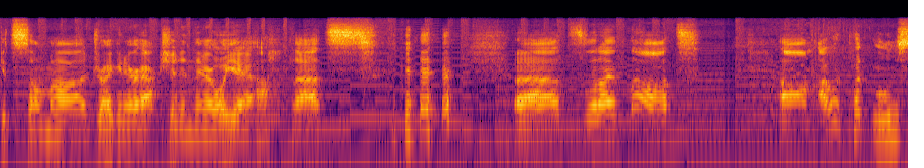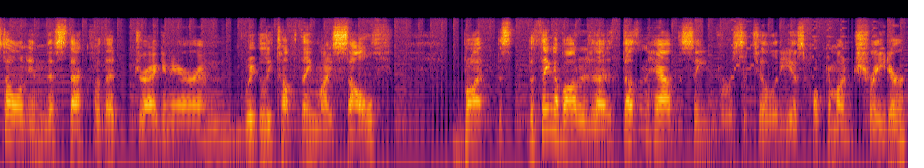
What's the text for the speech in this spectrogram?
get some uh, Dragonair action in there. Oh yeah, that's that's what I thought. Um, I would put Moonstone in this deck for the Dragonair and Wigglytuff thing myself, but the thing about it is that it doesn't have the same versatility as Pokemon Trader,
